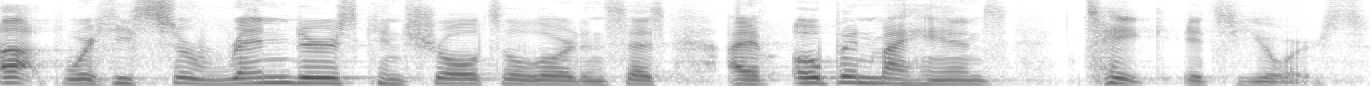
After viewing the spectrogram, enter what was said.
up, where he surrenders control to the Lord and says, I have opened my hands, take, it's yours.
